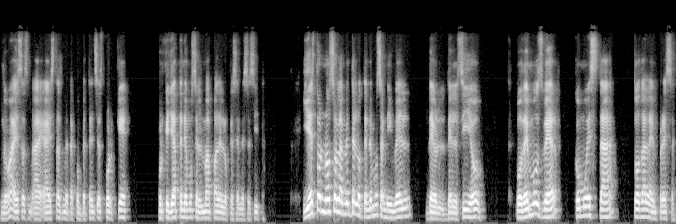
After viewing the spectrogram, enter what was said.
¿no? A, esas, a, estas metacompetencias. ¿Por qué? Porque ya tenemos el mapa de lo que se necesita. Y esto no solamente lo tenemos a nivel del, del CEO, podemos ver cómo está toda la empresa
